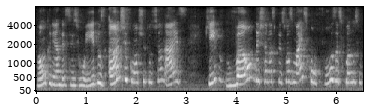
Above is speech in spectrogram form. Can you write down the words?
vão criando esses ruídos anticonstitucionais que vão deixando as pessoas mais confusas quando,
